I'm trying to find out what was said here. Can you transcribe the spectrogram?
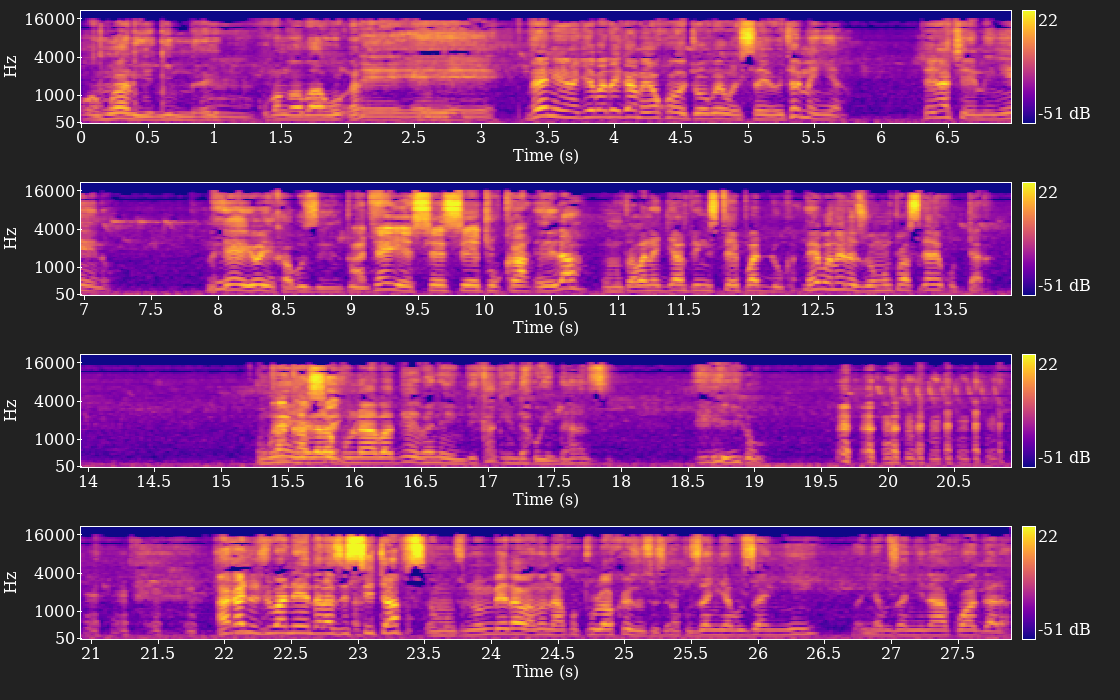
omwami yennyini naye kubanga wabaawo Eh, eh, eh, then eno gyebadde gamba eyokweweta obweweseeyo temenya. Terina kyemenya eno naye eyo ye kabuzi entuufu ate yeseeseetuka era omuntu aba ne jumping step adduka. Naye bonereza omuntu asigale ku ttaka. Omuyagala kunaabage banendeka genda wenaazi eyo. Akati tuba n'endala zi situps omuntu nombeera wano nakutulako ezo tezakuzanya buzanyi zanya buzanyi nakwagala.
